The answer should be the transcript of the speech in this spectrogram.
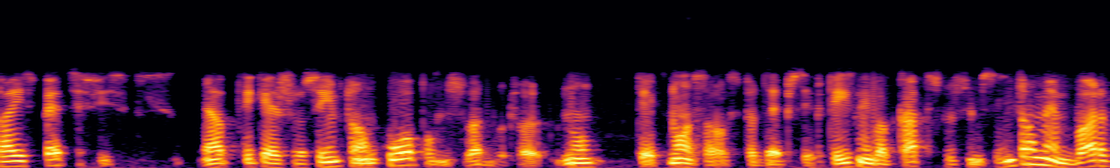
tai specifisks. Jā, tikai šo simptomu kopums varbūt var, nu, tiek nosaukts par depresiju. Bet īstenībā katrs no šiem simptomiem var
